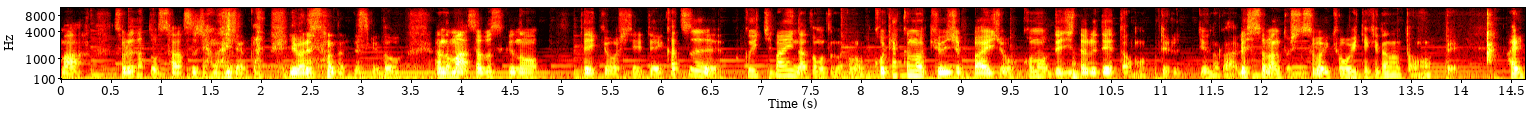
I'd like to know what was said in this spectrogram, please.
まあ、それだとサースじゃないじゃんか 言われそうなんですけど、あの、まあ、サブスクの提供をしていて、かつ、僕一番いいなと思ったのは、この顧客の90%以上、このデジタルデータを持ってるっていうのが、レストランとしてすごい驚異的だなと思って、はい、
